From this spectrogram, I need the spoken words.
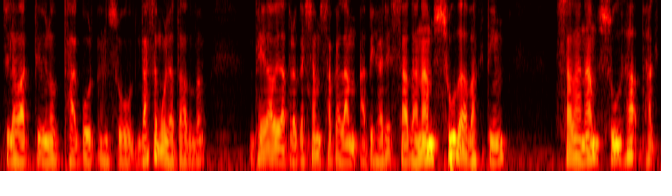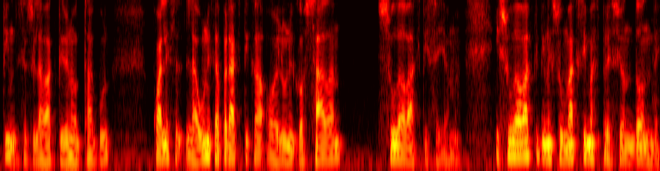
Sila Bhakti Vinod Thakur en su Dasamula Tattva. Veda Prakasham Sakalam Apihare Sadanam Sudha Bhaktim. Sadanam Sudha Bhaktim, dice Sila Bhakti Vinod Thakur. ¿Cuál es la única práctica o el único sadhan Sudha Bhakti se llama. Y Sudha Bhakti tiene su máxima expresión ¿dónde?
